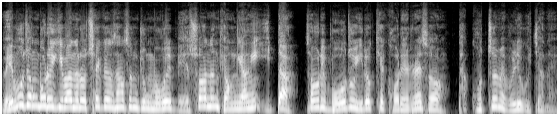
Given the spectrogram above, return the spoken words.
외부 정보를 기반으로 최근 상승 종목을 매수하는 경향이 있다. 자, 우리 모두 이렇게 거래를 해서 다 고점에 물리고 있잖아요.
